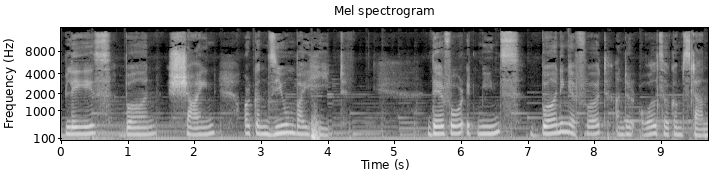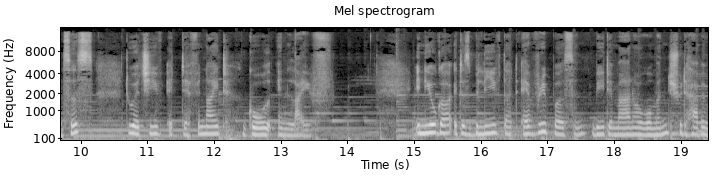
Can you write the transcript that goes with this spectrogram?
blaze, burn, shine, or consume by heat. Therefore, it means burning effort under all circumstances to achieve a definite goal in life. In yoga, it is believed that every person, be it a man or woman, should have a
